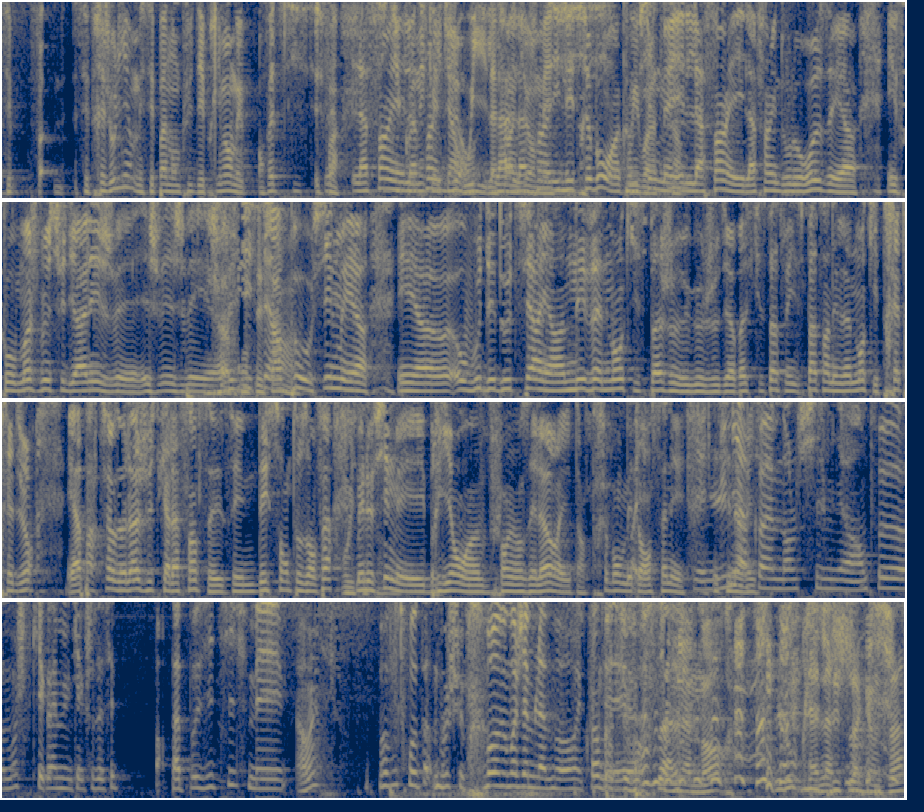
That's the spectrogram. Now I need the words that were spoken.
c'est, très joli, hein, mais c'est pas non plus déprimant. Mais en fait, si, enfin, La si fin, tu est, la connais fin est quelqu'un- dure. Oui, la, fin est dure. mais il est très beau hein, comme oui, film, voilà, mais la fin est la fin est douloureuse et euh, et faut. Moi, je me suis dit allez, je vais je vais je vais, Je vais résister ça, un hein. peu au film et euh, et euh, au bout des deux tiers, il y a un événement qui se passe. Je je dirais pas ce qui se passe, mais il se passe un événement qui est très très dur. Et à partir de là jusqu'à la fin, c'est une descente aux enfers. Oui, mais le ça. film est brillant. Hein. Florian Zeller est un très bon metteur Ouais, en scène et, Il y a une et lumière scénariste. quand même dans le film. Il y a un peu. Moi, je trouve qu'il y a quand même quelque chose assez. pas positif, mais. Ah ouais? Moi, vous trouvez pas? Moi, je suis. Bon, mais moi, j'aime la mort. Écoutez, Ah bah, c'est euh, pour ça. La mort. Elle lâche ça comme ça.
